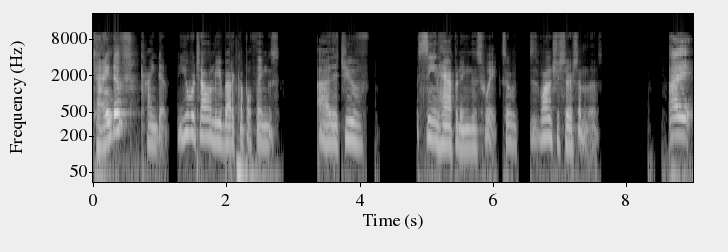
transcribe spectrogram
kind of. kind of. You were telling me about a couple things uh, that you've seen happening this week. So why don't you share some of those? I,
